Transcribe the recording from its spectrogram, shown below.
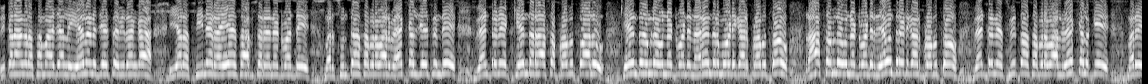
వికలాంగుల సమాజాన్ని ఏలన చేసే విధంగా ఇవాళ సీనియర్ ఐఏఎస్ ఆఫీసర్ అయినటువంటి మరి సుంతా సబర్వాల్ వ్యాఖ్యలు చేసింది. వెంటనే కేంద్ర రాష్ట్ర ప్రభుత్వాలు కేంద్రంలో ఉన్నటువంటి నరేంద్ర మోడీ గారి ప్రభుత్వం రాష్ట్రంలో ఉన్నటువంటి రేవంత్ రెడ్డి గారి ప్రభుత్వం వెంటనే స్మితా సబ్రవాల్ వ్యాఖ్యలకి మరి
